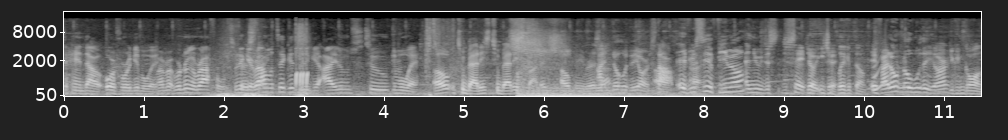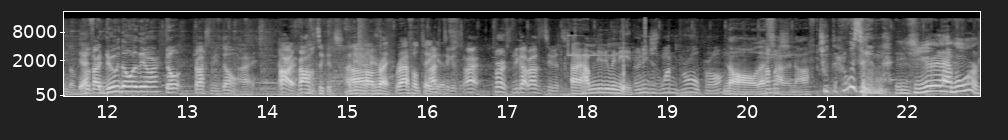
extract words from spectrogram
to hand out or for a giveaway. We're doing a raffle. So we need to get raffle tickets, we need to get items to give away. Oh, two baddies, two baddies spotted. Help me, Rizzo. I know who they are. Stop. Oh, if you see a female and you just, just say, yo, EJ, look at them. If I don't know who they are, you can go on them. Yeah. But if I do know who they are, don't trust me. Don't. All right. All right. Raffle tickets. I All it's raffle Raffle tickets. tickets. All right. First, we got raffle tickets. All right, how many do we need? We need just one roll, bro. No, that's not enough. 2,000. You're gonna have more.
